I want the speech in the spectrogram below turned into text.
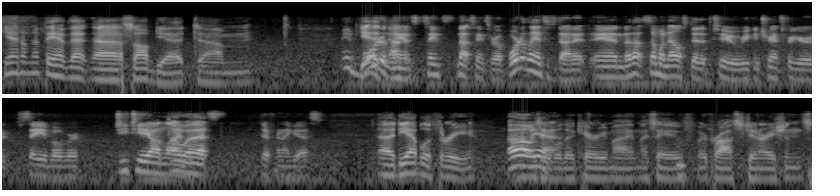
Yeah, I don't know if they have that uh, solved yet. Um, I mean, Yeah, Borderlands, Saints, not Saints Row. Borderlands has done it, and I thought someone else did it too, where you can transfer your save over. GTA Online, Oh, uh, that's different, I guess. Uh, Diablo three. Oh I was yeah. able to carry my, my save across generations.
